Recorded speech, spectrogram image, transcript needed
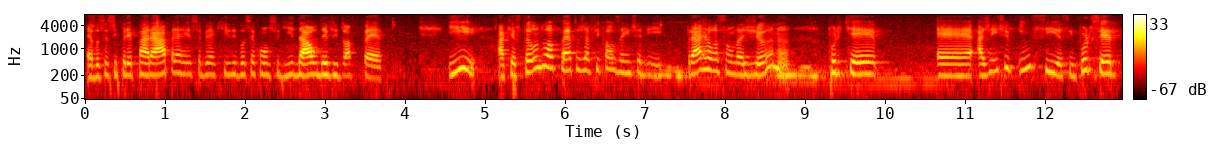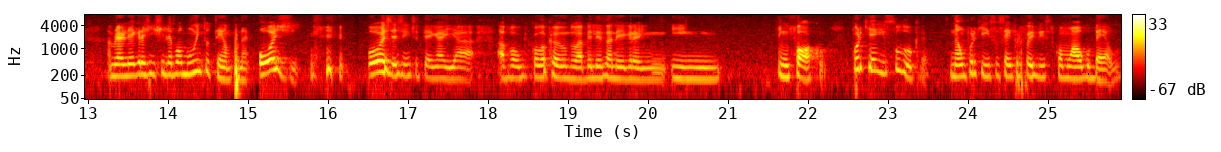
é você se preparar para receber aquilo e você conseguir dar o devido afeto. E a questão do afeto já fica ausente ali para a relação da Jana, porque é, a gente em si, assim, por ser a mulher negra, a gente levou muito tempo, né? Hoje, hoje a gente tem aí a, a Vogue colocando a beleza negra em, em, em foco. Porque isso lucra. Não porque isso sempre foi visto como algo belo.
